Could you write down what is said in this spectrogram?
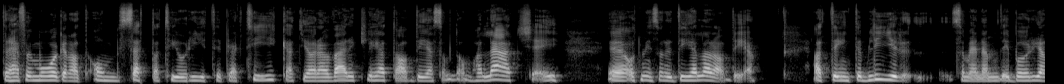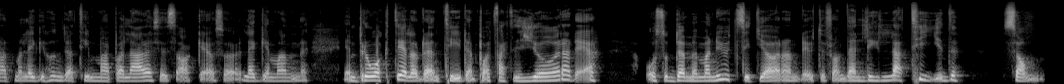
Den här förmågan att omsätta teori till praktik, att göra verklighet av det som de har lärt sig. Eh, åtminstone delar av det. Att det inte blir, som jag nämnde i början, att man lägger hundra timmar på att lära sig saker och så lägger man en bråkdel av den tiden på att faktiskt göra det och så dömer man ut sitt görande utifrån den lilla tid som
